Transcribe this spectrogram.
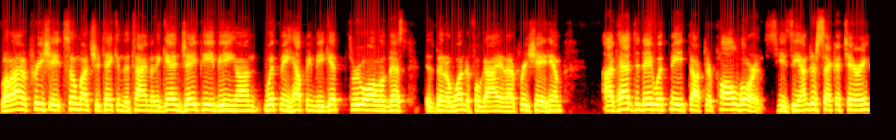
Well, I appreciate so much you taking the time, and again, JP being on with me, helping me get through all of this, has been a wonderful guy, and I appreciate him. I've had today with me Dr. Paul Lawrence. He's the Undersecretary,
